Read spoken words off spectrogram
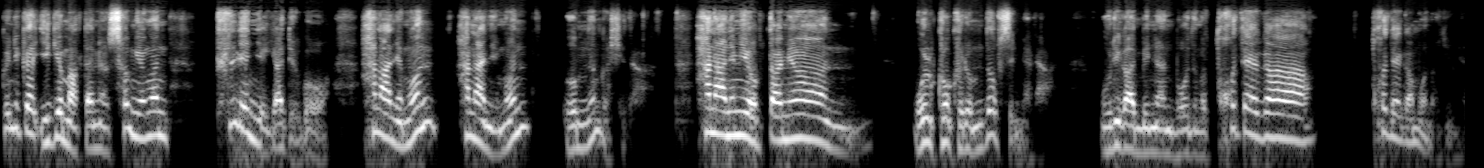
그러니까 이게 맞다면 성경은 틀린 얘기가 되고 하나님은 하나님은 없는 것이다. 하나님이 없다면 옳고 그름도 없습니다. 우리가 믿는 모든 것 토대가 토대가 무너집니다.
